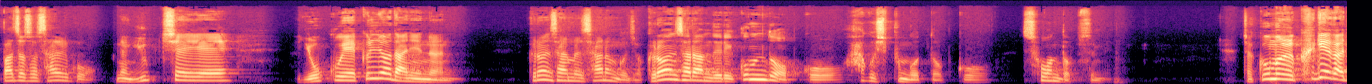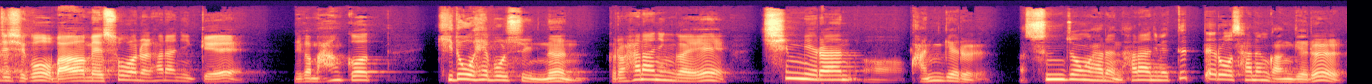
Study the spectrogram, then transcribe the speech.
빠져서 살고 그냥 육체의 욕구에 끌려다니는 그런 삶을 사는 거죠. 그런 사람들이 꿈도 없고 하고 싶은 것도 없고 소원도 없습니다. 자, 꿈을 크게 가지시고 마음의 소원을 하나님께 내가 마음껏 기도해 볼 수 있는 그런 하나님과의 친밀한 어, 관계를 순종하는 하나님의 뜻대로 사는 관계를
